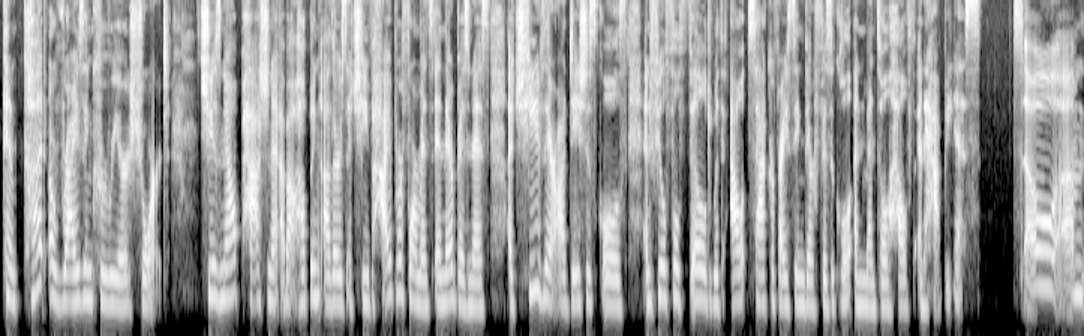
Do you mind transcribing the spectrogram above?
can cut a rising career short. She is now passionate about helping others achieve high performance in their business, achieve their audacious goals, and feel fulfilled without sacrificing their physical and mental health and happiness. So, um,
